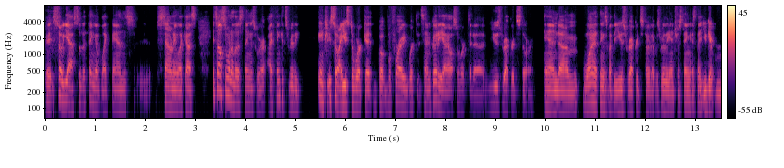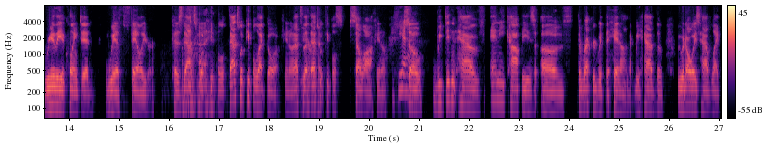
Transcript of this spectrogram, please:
know, so yeah, so the thing of like bands sounding like us, it's also one of those things where I think it's really interesting. So I used to work at, but before I worked at Sam Goody, I also worked at a used record store. And um, one of the things about the used record store that was really interesting is that you get really acquainted with failure because that's what people that's what people let go of. You know, that's the, that's right. what people sell off. You know, Yeah. so we didn't have any copies of the record with the hit on it. We had the we would always have like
